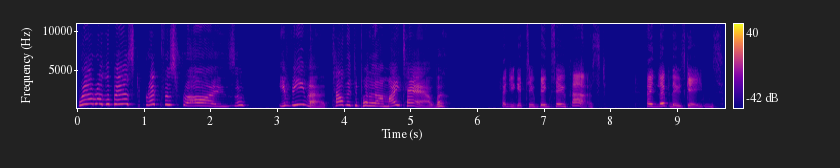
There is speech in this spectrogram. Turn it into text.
Where are the best breakfast fries? Eviva, tell them to put it on my tab. how'd you get so big so fast? I love those games.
